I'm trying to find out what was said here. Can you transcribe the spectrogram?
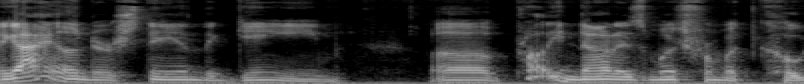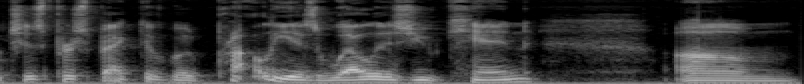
Like I understand the game uh, probably not as much from a coach's perspective, but probably as well as you can um,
